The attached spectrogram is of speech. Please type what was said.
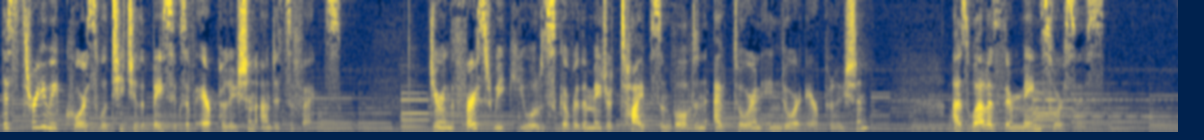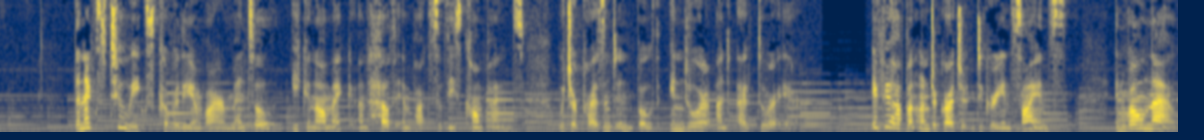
This three week course will teach you the basics of air pollution and its effects. During the first week, you will discover the major types involved in outdoor and indoor air pollution, as well as their main sources. The next two weeks cover the environmental, economic, and health impacts of these compounds, which are present in both indoor and outdoor air. If you have an undergraduate degree in science, enrol now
